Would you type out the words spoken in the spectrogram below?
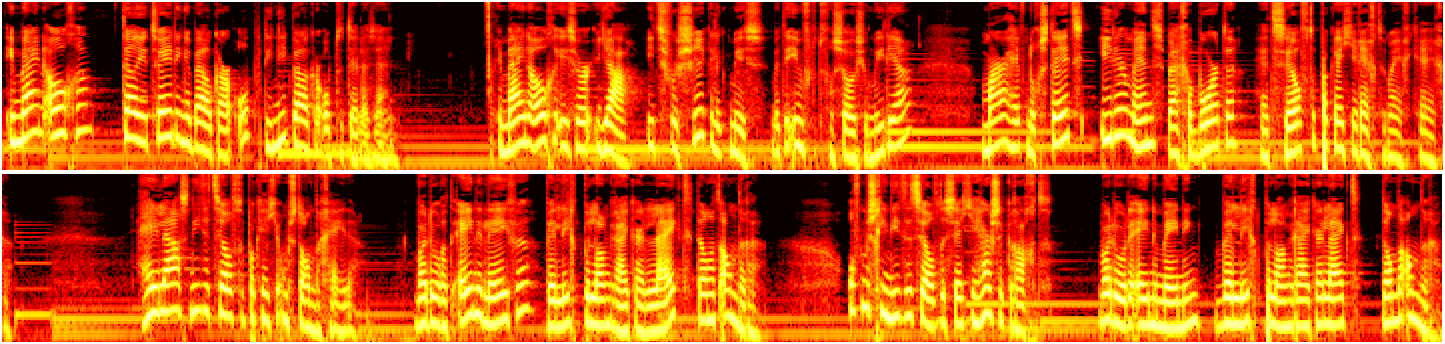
In mijn ogen tel je twee dingen bij elkaar op die niet bij elkaar op te tellen zijn. In mijn ogen is er ja, iets verschrikkelijk mis met de invloed van social media, maar heeft nog steeds ieder mens bij geboorte hetzelfde pakketje rechten meegekregen. Helaas niet hetzelfde pakketje omstandigheden, waardoor het ene leven wellicht belangrijker lijkt dan het andere. Of misschien niet hetzelfde setje hersenkracht, waardoor de ene mening wellicht belangrijker lijkt dan de andere.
